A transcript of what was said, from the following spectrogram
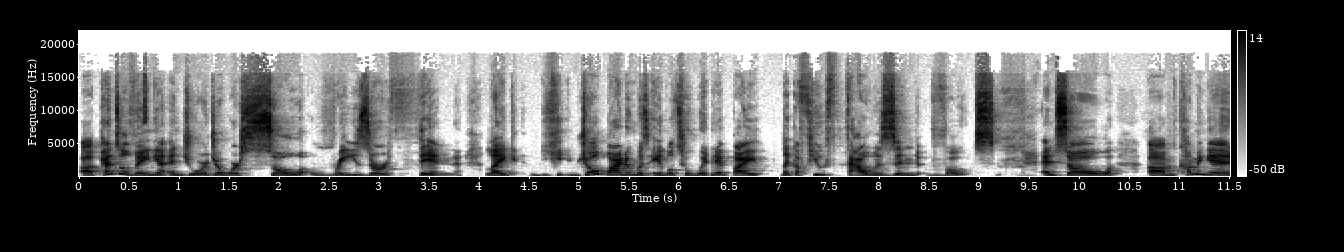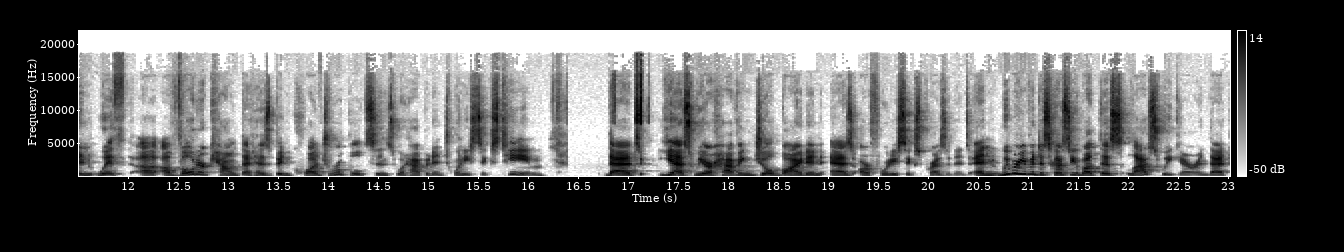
uh, Pennsylvania and Georgia were so razor thin. Like he, Joe Biden was able to win it by like a few thousand votes, and so um, coming in with a, a voter count that has been quadrupled since what happened in 2016 that yes, we are having Joe Biden as our 46th president. And we were even discussing about this last week, Arun, that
